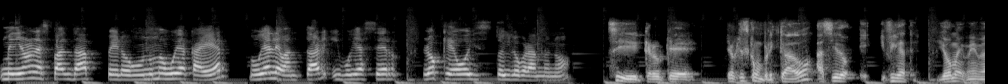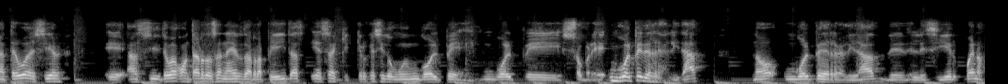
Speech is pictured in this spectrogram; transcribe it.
me dieron la espalda, pero no me voy a caer, me voy a levantar y voy a hacer lo que hoy estoy logrando, ¿no? Sí, creo que, creo que es complicado. Ha sido, y fíjate, yo me, me atrevo a decir Eh, así te voy a contar dos anécdotas rapiditas. Esa que creo que ha sido un golpe, un golpe sobre, un golpe de realidad, ¿no? Un golpe de realidad de, decir, bueno,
